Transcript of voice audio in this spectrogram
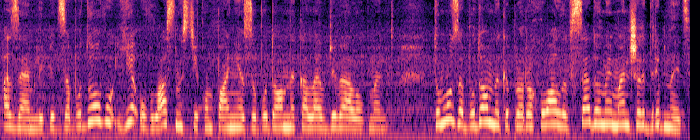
а землі під забудову є у власності компанії забудовника Лев Development. Тому забудовники прорахували все до найменших дрібниць.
